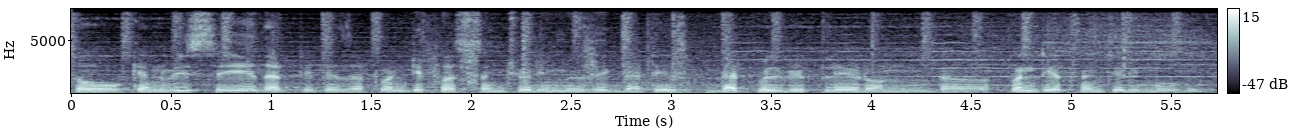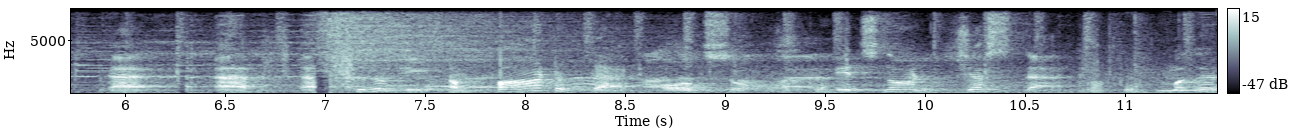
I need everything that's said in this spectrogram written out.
So can we say that it is a 21st century music that is that will be played on the 20th century movie? Uh, absolutely, a part of that also. Okay. It's not just that. Okay. Magar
